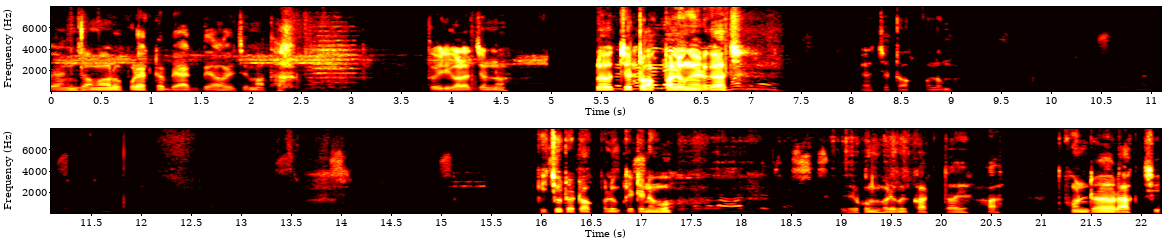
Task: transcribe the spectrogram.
প্যান্ট, জামার ওপরে একটা ব্যাগ দেওয়া হয়েছে মাথা তৈরি করার জন্য। হচ্ছে টক পালংয়ের গাছ। এ হচ্ছে টক পালং। কিছুটা টক পালং কেটে নেব। এরকম ঘরে করে কাটতে হয়। ফোনটা রাখছি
